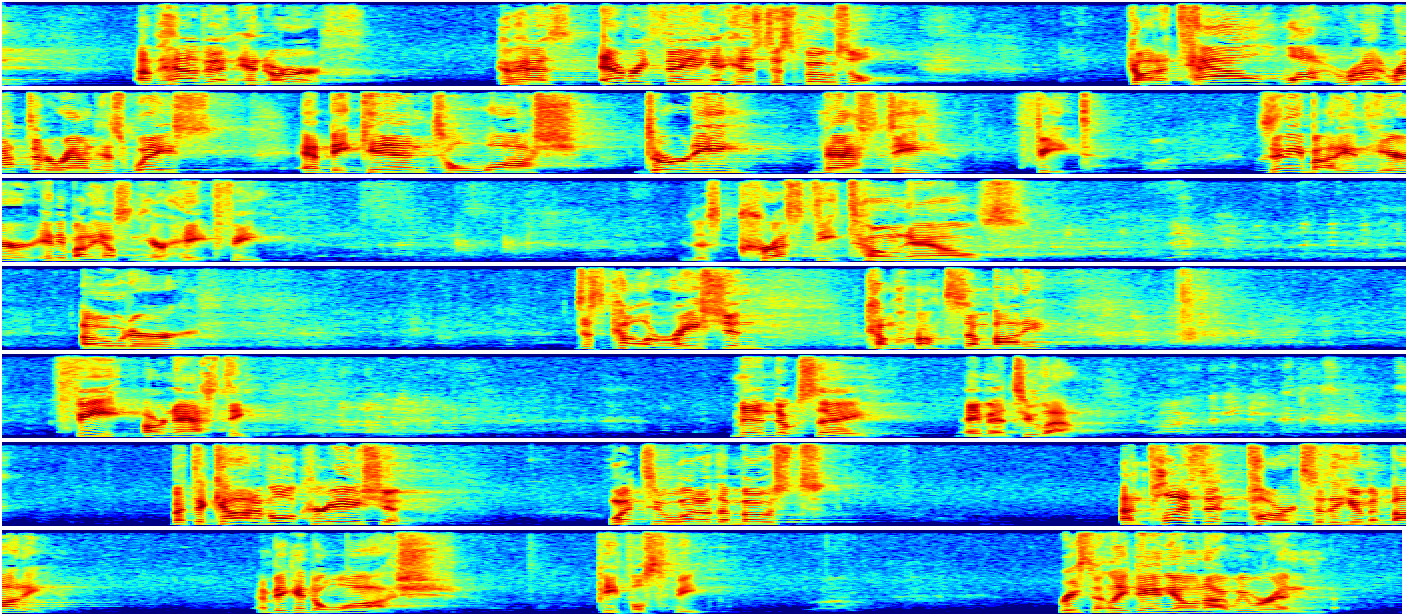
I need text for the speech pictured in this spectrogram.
of heaven and earth who has everything at his disposal got a towel, wrapped it around his waist, and began to wash dirty, nasty feet. Does anybody in here, anybody else in here hate feet? Just crusty toenails, odor, discoloration. Come on, somebody. Feet are nasty. Men don't say amen too loud. But the God of all creation went to one of the most unpleasant parts of the human body and began to wash people's feet. Recently, Danielle and I, we were in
